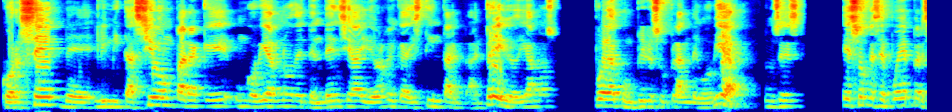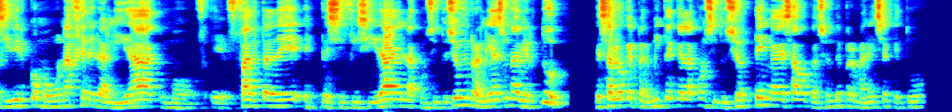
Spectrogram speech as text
corset, de limitación para que un gobierno de tendencia ideológica distinta al, previo, digamos, pueda cumplir su plan de gobierno. Entonces, eso que se puede percibir como una generalidad, como eh, falta de especificidad en la Constitución, en realidad es una virtud. Es algo que permite que la Constitución tenga esa vocación de permanencia que tú,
